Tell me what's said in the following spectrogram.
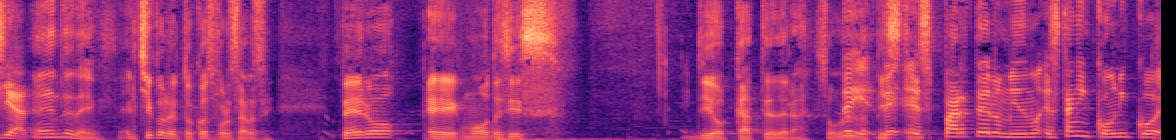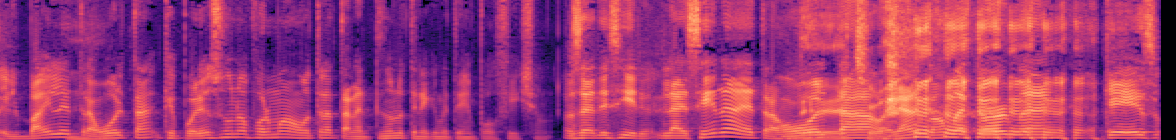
Ya. Entonces, el chico le tocó esforzarse. Pero, eh, como vos decís, dio cátedra sobre De- la de- pista. es parte de lo mismo. Es tan icónico el baile de Travolta que por eso, de una forma u otra, Tarantino lo tenía que meter en Pulp Fiction. O sea, es decir, la escena de Travolta bailando con que es.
